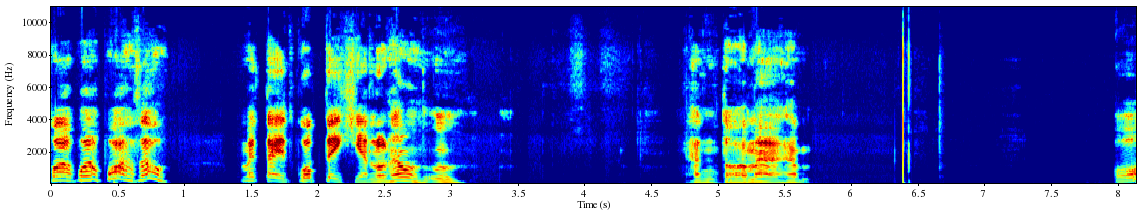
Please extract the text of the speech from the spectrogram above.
พอพอพอเศร้าไม่ไต่กบไต่เขียดรถเฮาอืมทันต่อมาครับ โอ้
